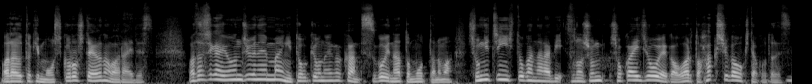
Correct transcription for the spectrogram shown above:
笑う時も押し殺したような笑いです。私が40年前に東京の映画館ってすごいなと思ったのは初日に人が並びその初初回上映が終わると拍手が起きたことです、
